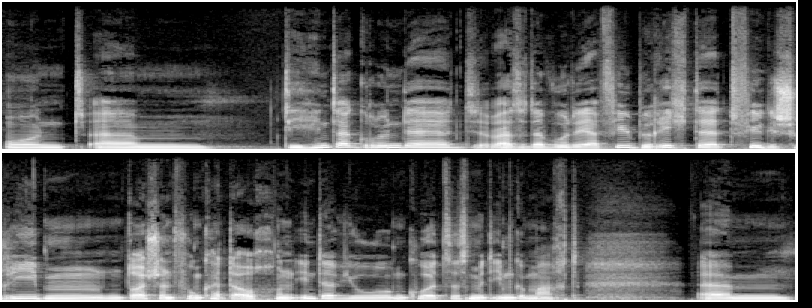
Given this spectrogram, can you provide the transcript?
Und ähm, die Hintergründe, also da wurde ja viel berichtet, viel geschrieben. Deutschlandfunk hat auch ein Interview, ein kurzes mit ihm gemacht. Ähm,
